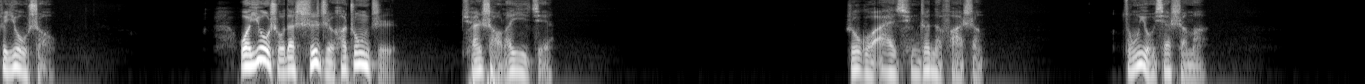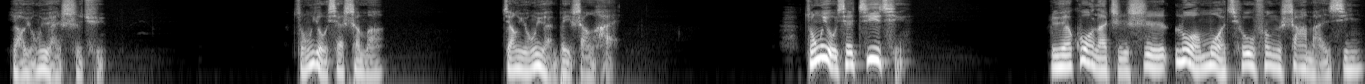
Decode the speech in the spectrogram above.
是右手。我右手的食指和中指，全少了一截。如果爱情真的发生，总有些什么要永远失去，总有些什么将永远被伤害，总有些激情掠过了，只是落寞秋风沙满心，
